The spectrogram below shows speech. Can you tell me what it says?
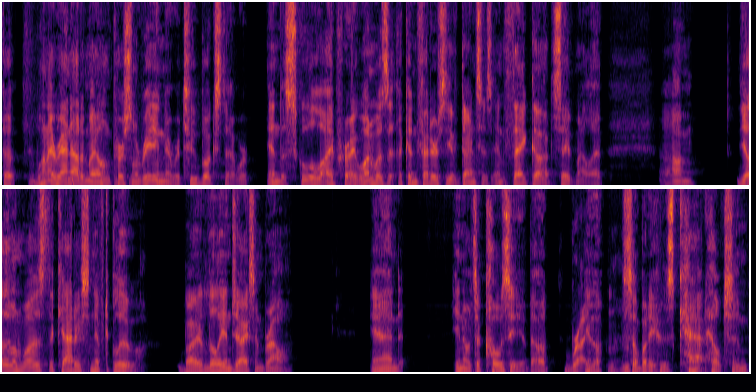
Uh, when I ran out of my own personal reading, there were two books that were in the school library. One was A Confederacy of Dunces, and thank God, saved my life. Um, the other one was The Cat Who Sniffed Glue by Lilian Jackson Braun, and you know it's a cozy about right. you know mm-hmm. somebody whose cat helps him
